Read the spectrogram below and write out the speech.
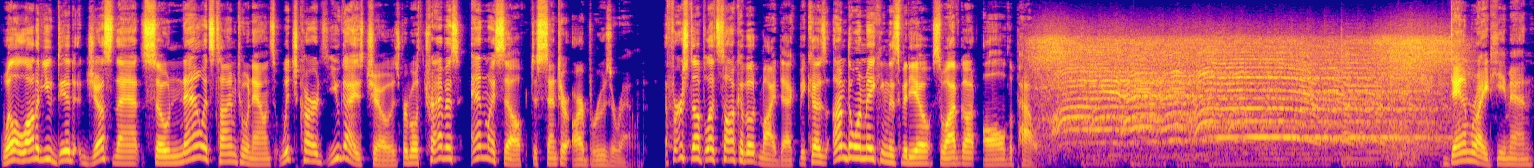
Well, a lot of you did just that, so now it's time to announce which cards you guys chose for both Travis and myself to center our brews around. First up, let's talk about my deck, because I'm the one making this video, so I've got all the power. Damn right, He-Man.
